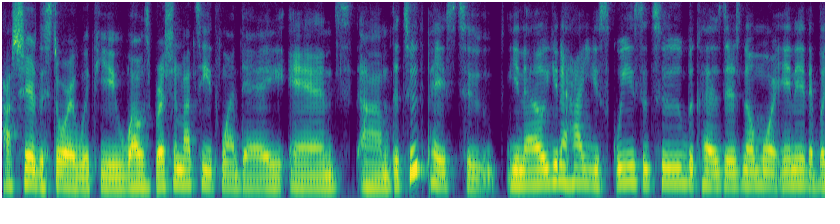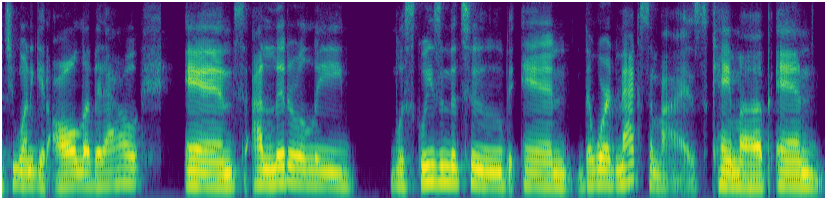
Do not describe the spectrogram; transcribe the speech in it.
I'll share the story with you. Well, I was brushing my teeth one day, and um, the toothpaste tube. You know, you know how you squeeze the tube because there's no more in it, but you want to get all of it out. And I literally was squeezing the tube, and the word maximize came up, and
